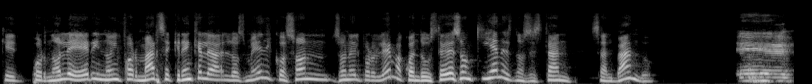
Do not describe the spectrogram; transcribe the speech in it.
que por no leer y no informarse creen que los médicos son, son el problema, cuando ustedes son quienes nos están salvando? Eh,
